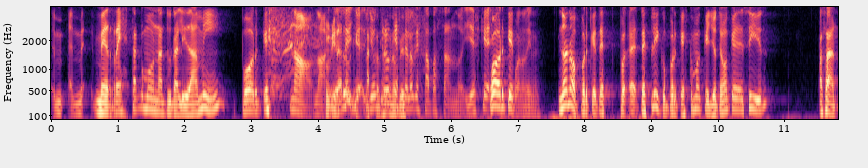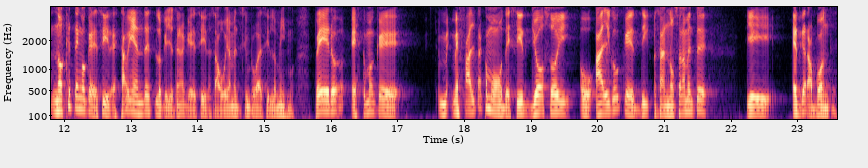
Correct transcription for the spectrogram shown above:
eh, me resta como naturalidad a mí porque... No, no, yo, creo que sé lo que está pasando. Y es que... Porque... Bueno, dime. No, no, porque te, eh, te, explico, porque es como que yo tengo que decir... O sea, no es que tengo que decir, está bien lo que yo tenga que decir. O sea, obviamente siempre voy a decir lo mismo. Pero es como que me, falta como decir yo soy o algo que... o sea, no solamente y Edgar Aponte.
